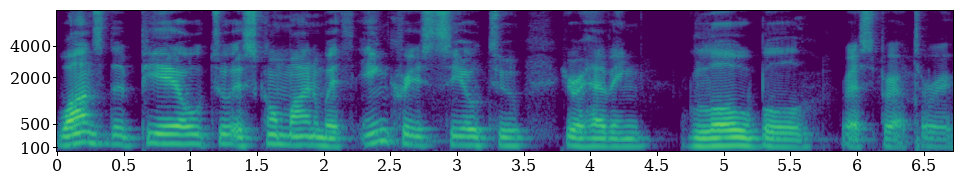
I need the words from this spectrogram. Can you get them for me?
Once the PaO2 is combined with increased CO2, you're having global respiratory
